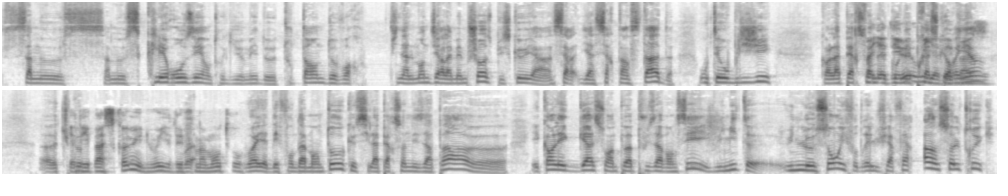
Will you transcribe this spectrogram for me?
ça me, ça me sclérosait, entre guillemets, de tout le temps devoir finalement dire la même chose, puisqu'il y, a y a certains stades où tu es obligé, quand la personne ne connaît presque rien. Euh, tu il y a des bases communes, oui, il y a des fondamentaux. Ouais, il y a des fondamentaux que si la personne ne les a pas, euh, et quand les gars sont un peu à plus avancés, limite une leçon, il faudrait lui faire faire un seul truc.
